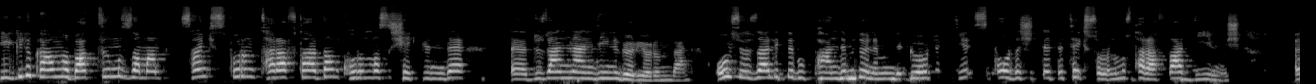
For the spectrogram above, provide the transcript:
ilgili kanuna baktığımız zaman sanki sporun taraftardan korunması şeklinde e, düzenlendiğini görüyorum ben. Oysa özellikle bu pandemi döneminde gördük ki sporda şiddette tek sorunumuz taraftar değilmiş. E,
